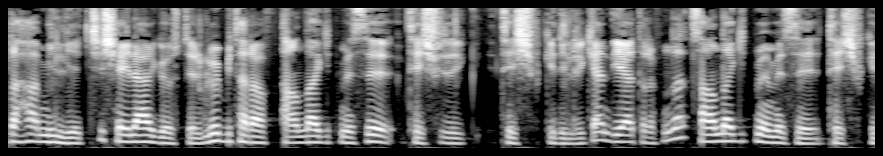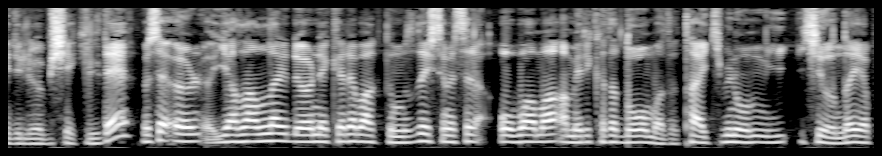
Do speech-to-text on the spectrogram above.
daha milliyetçi şeyler gösteriliyor. Bir taraf sandığa gitmesi teşvik teşvik edilirken diğer tarafında sandığa gitmemesi teşvik ediliyor bir şekilde. Mesela ör, yalanlar örneklere baktığımızda işte mesela Obama Amerika'da doğmadı. Ta 2012 yılında yap,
